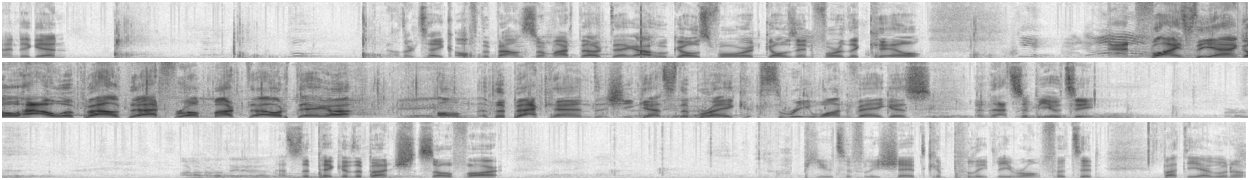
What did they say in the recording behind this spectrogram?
And again. Another take off the bounce from Marta Ortega, who goes forward, goes in for the kill. And finds the angle. How about that from Marta Ortega? On the backhand, she gets the break. 3-1 Vegas, and that's a beauty. That's the pick of the bunch so far. Beautifully shaped, completely wrong-footed. Patti Llaguno.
